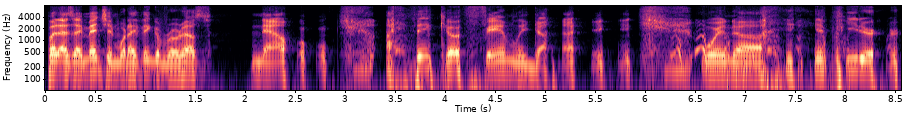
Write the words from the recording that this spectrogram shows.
but as I mentioned, what I think of Roadhouse now, I think of Family Guy when uh, Peter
